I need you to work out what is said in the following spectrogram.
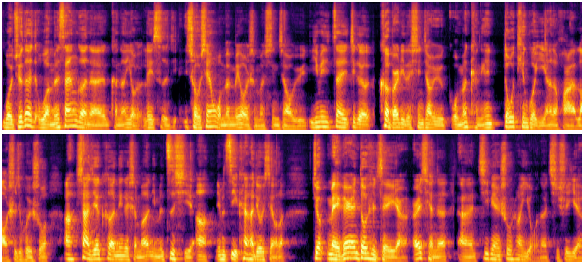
我觉得我们三个呢，可能有类似。首先，我们没有什么性教育，因为在这个课本里的性教育，我们肯定都听过一样的话，老师就会说啊，下节课那个什么，你们自习啊，你们自己看看就行了。就每个人都是这样，而且呢，呃，即便书上有呢，其实也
